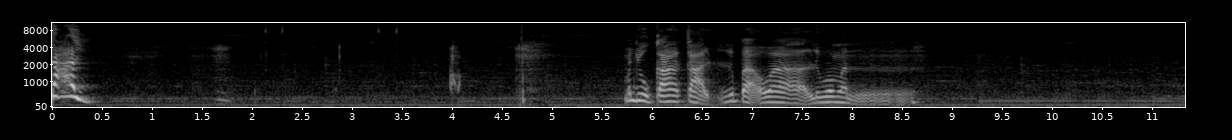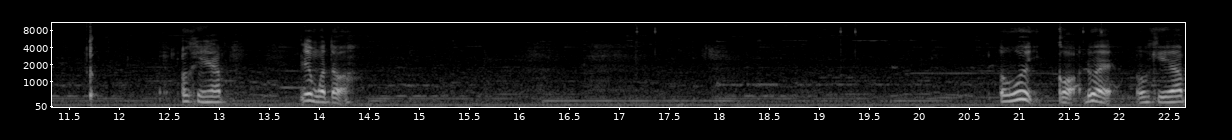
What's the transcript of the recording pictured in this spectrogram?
ยาย มันอยู่กลางอากาศหรือเปล่าว่า หรือว่ามัน โอเคครับ เริ่มกันต่อโอ้ยเกาะด้วย โอเคครับ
